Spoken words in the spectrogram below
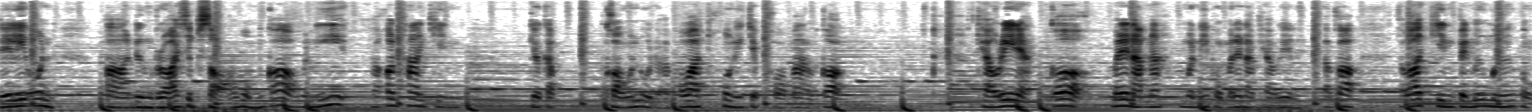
Daily On อ่า112ผมก็วันนี้ค่อนข้างกินเกี่ยวกับของอุ่นๆครับเพราะว่าช่วงนี้เจ็บคอมากแล้วก็แคลอรี่เนี่ยก็ไม่ได้นับนะ วันนี้ผมไม่ได้นับแคลอรี่เลย แล้วก็แต่ว่ากินเป็นมื้อๆผม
